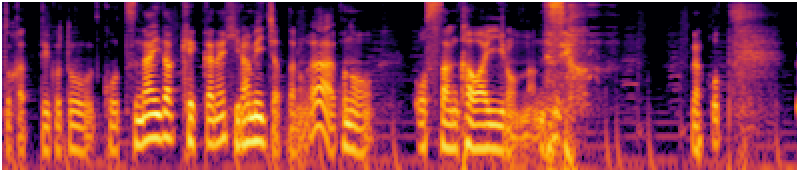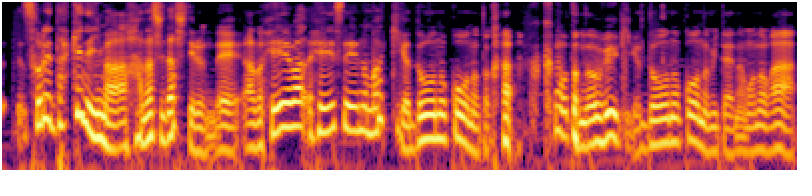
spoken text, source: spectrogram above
とかっていうことをこうつないだ結果ねひらめいちゃったのがこのおっさんかわいい論なんですよ。なるほど それだけで今話し出してるんで、あの平和、平成の末期がどうのこうのとか、福本信之がどうのこうのみたいなものは、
